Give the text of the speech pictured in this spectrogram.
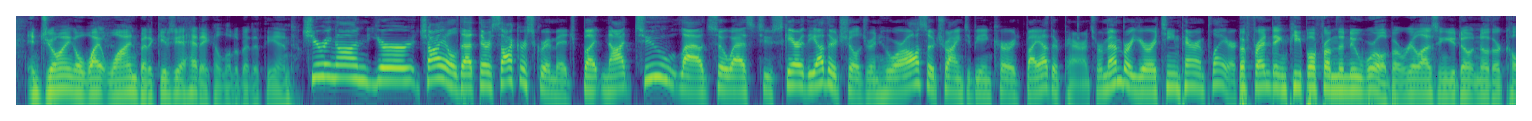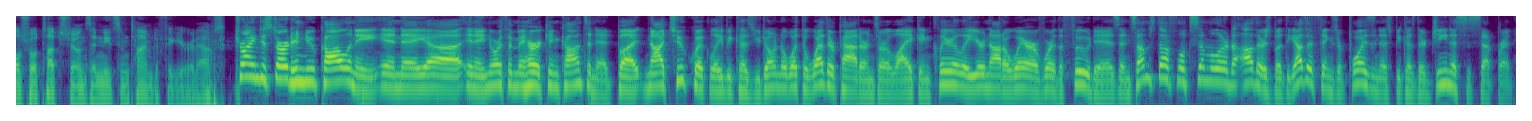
enjoying a white wine, but it gives you a headache a little bit at the end. Cheering on your child at their soccer scrimmage, but not too loud so as to scare the other children who are also trying to be encouraged by other parents. Remember, you're a team parent player. Befriending people from the new world, but realizing you don't know their cultural touchstones and need some time to figure it out. trying to start a new colony in a uh, in a North American continent, but not too quickly because you don't know what the weather patterns are like, and clearly you're not aware of where the food is. And some stuff looks similar to others, but the other things are poisonous because their genus is separate.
